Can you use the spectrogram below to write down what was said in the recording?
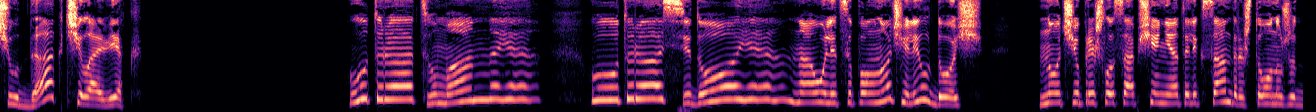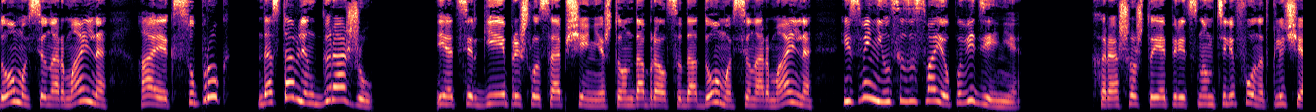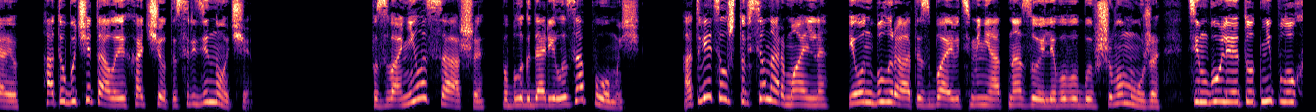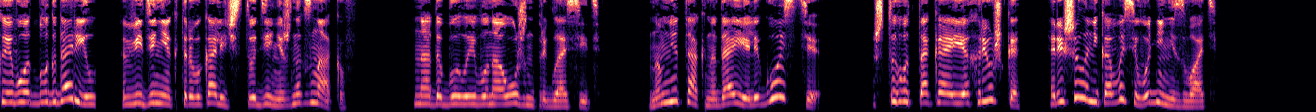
Чудак-человек. Утро туманное, утро седое, на улице полночи лил дождь. Ночью пришло сообщение от Александра, что он уже дома, все нормально, а экс-супруг доставлен к гаражу. И от Сергея пришло сообщение, что он добрался до дома, все нормально, извинился за свое поведение. Хорошо, что я перед сном телефон отключаю, а то бы читала их отчеты среди ночи. Позвонила Саше, поблагодарила за помощь. Ответил, что все нормально, и он был рад избавить меня от назойливого бывшего мужа, тем более тот неплохо его отблагодарил в виде некоторого количества денежных знаков. Надо было его на ужин пригласить, но мне так надоели гости, что вот такая я хрюшка решила никого сегодня не звать.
